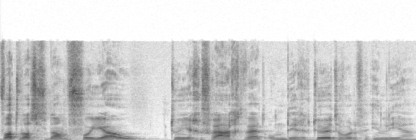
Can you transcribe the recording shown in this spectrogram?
wat was dan voor jou toen je gevraagd werd om directeur te worden van Inlia?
